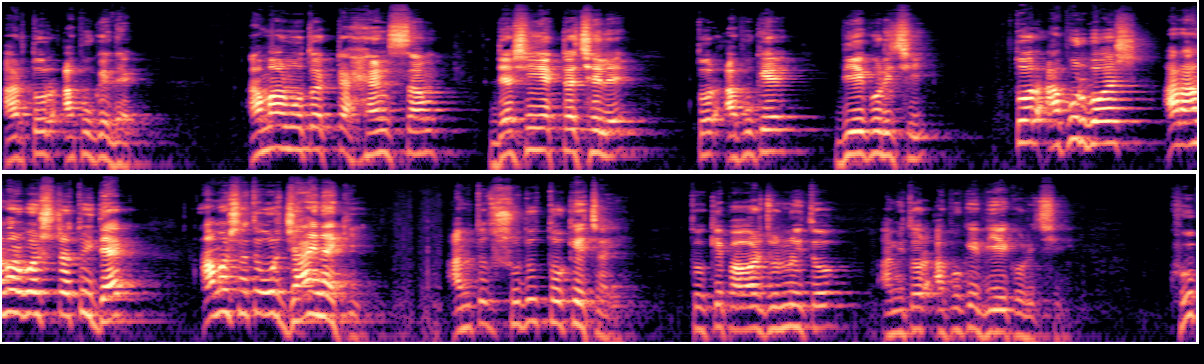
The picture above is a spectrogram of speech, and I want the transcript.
আর তোর আপুকে দেখ। আমার মতো একটা হ্যান্ডসাম ড্যাশিং একটা ছেলে তোর আপুকে বিয়ে করেছি। তোর আপুর বয়স আর আমার বয়সটা তুই দেখ, আমার সাথে ওর যায় নাকি? আমি তো শুধু তোকে চাই। তোকে পাওয়ার জন্যই তো আমি তোর আপুকে বিয়ে করেছি। খুব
